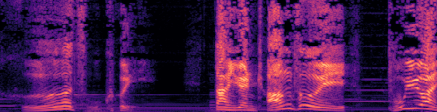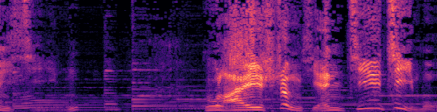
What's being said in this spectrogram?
何足贵？但愿长醉不愿醒。古来圣贤皆寂寞，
